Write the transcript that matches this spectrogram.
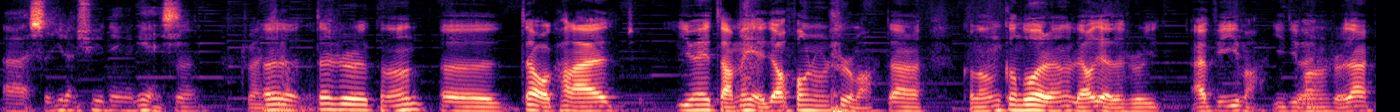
呃实际的去那个练习。对，专项，呃但是可能呃，在我看来，因为咱们也叫方程式嘛，但是可能更多的人了解的是 F 一嘛，一级方程式。但是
